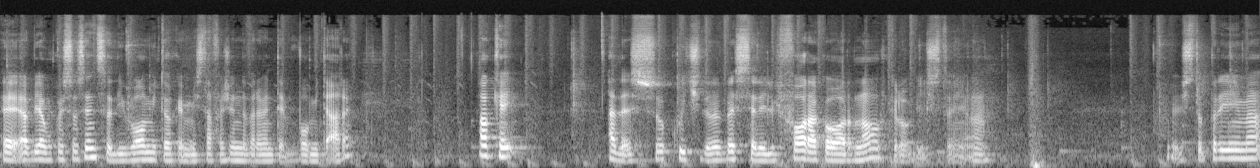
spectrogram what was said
E abbiamo questo senso di vomito che mi sta facendo veramente vomitare. Ok. Adesso qui ci dovrebbe essere il foracorno, che l'ho visto io. Eh. L'ho visto prima.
